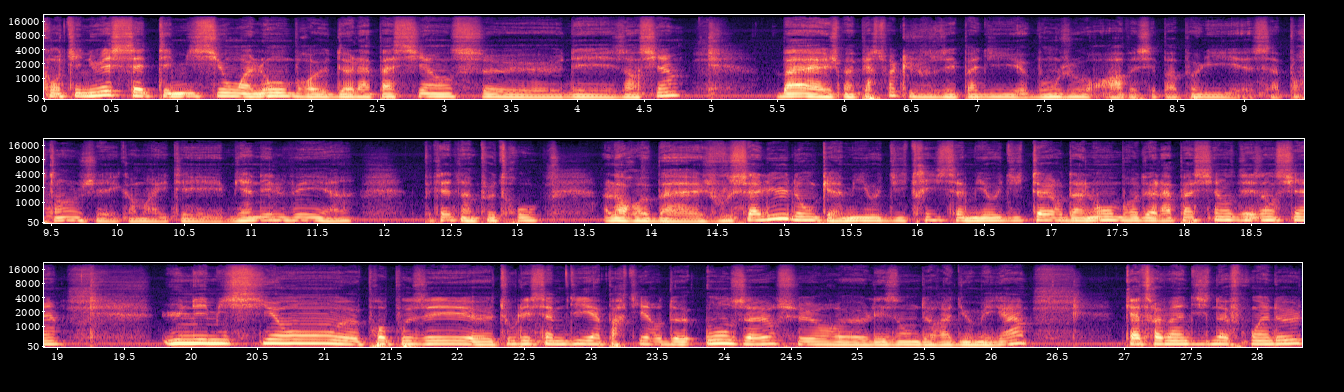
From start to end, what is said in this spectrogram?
continuer cette émission à l'ombre de la patience euh, des anciens, bah, je m'aperçois que je vous ai pas dit euh, bonjour. Ah, bah, c'est pas poli. Ça, pourtant, j'ai comment été bien élevé, hein. peut-être un peu trop. Alors, bah, je vous salue, donc, amis auditrices, amis auditeurs d'à l'ombre de la patience des anciens. Une émission proposée tous les samedis à partir de 11h sur les ondes de Radio Méga 99.2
